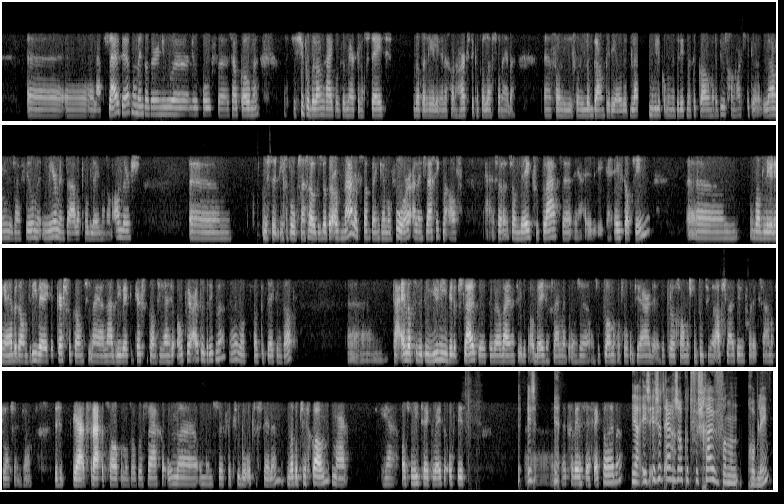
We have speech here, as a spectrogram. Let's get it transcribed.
uh, laten sluiten. Hè, op het moment dat er een nieuwe, nieuwe golf zou komen. Dat is super belangrijk, want we merken nog steeds dat de leerlingen er gewoon hartstikke veel last van hebben. van die, van die lockdown-periode. Het blijft moeilijk om in het ritme te komen. Dat duurt gewoon hartstikke lang. Er zijn veel me meer mentale problemen dan anders. Ehm, dus die gevolgen zijn groot. Dus dat er over na wordt gedacht, ik helemaal voor. Alleen vraag ik me af, ja, zo'n zo week verplaatsen, ja, heeft dat zin? Um, want leerlingen hebben dan drie weken kerstvakantie. Nou ja, na drie weken kerstvakantie zijn ze ook weer uit het ritme. Hè? Wat, wat betekent dat? Um, ja, en dat ze dit in juni willen besluiten, terwijl wij natuurlijk al bezig zijn met onze, onze plannen voor volgend jaar, de, de programma's van toetsing en afsluiting voor de examenklassen en zo. Dus het, ja, het, zal van ons ook weer vragen om, uh, om ons uh, flexibel op te stellen. Wat op zich kan, maar ja, als we niet zeker weten of dit uh, is, ja. het gewenste effect zal hebben. Ja, is, is het ergens ook het verschuiven van een probleem?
